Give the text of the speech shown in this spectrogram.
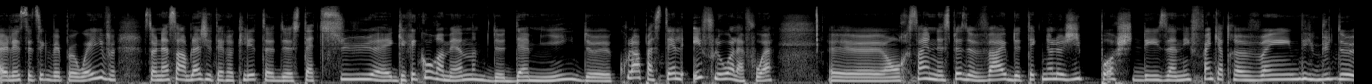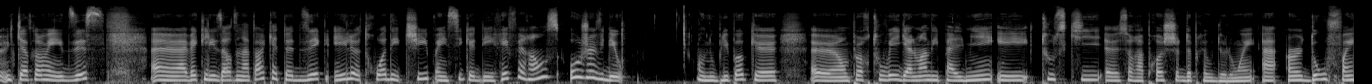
euh, l'esthétique Vaporwave. C'est un assemblage hétéroclite de statues euh, gréco-romaines, de damier, de couleurs pastel et fluo à la fois. Euh, on ressent une espèce de vibe de technologie poche des années fin 80, début de 90, avec les ordinateurs cathodiques et le 3D cheap ainsi que des références aux jeux vidéo. On n'oublie pas que euh, on peut retrouver également des palmiers et tout ce qui euh, se rapproche de près ou de loin à un dauphin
